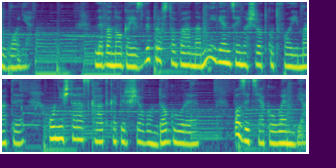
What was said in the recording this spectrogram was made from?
dłonie. Lewa noga jest wyprostowana mniej więcej na środku Twojej maty. Unieś teraz klatkę piersiową do góry. Pozycja gołębia.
